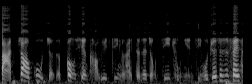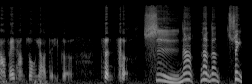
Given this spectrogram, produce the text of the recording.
把照顾者的贡献考虑进来的那种基础年金，我觉得这是非常非常重要的一个政策。是，那那那，所以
